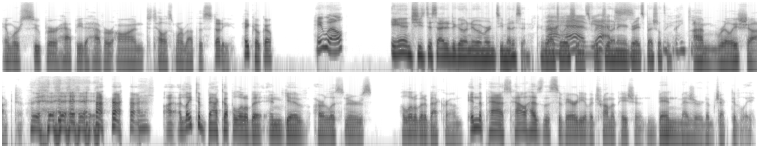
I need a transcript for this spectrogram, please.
And we're super happy to have her on to tell us more about this study. Hey, Coco. Hey, Will. And she's decided to go into emergency medicine. Congratulations have, for yes. joining a great specialty. Thank you. I'm really shocked. I- I'd like to back up a little bit and give our listeners a little bit of background. In the past, how has the severity of a trauma patient been measured objectively?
